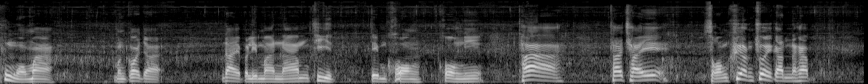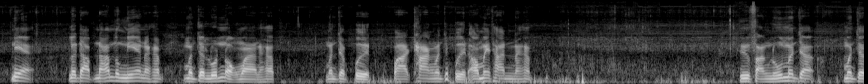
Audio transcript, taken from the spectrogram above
พุ่งออกมา มันก็จะได้ปริมาณน้ำที่เต็มคลองคลองนี้ ถ้าถ้าใช้สองเครื่องช่วยกันนะครับ เนี่ยระดับน้ำตรงนี้นะครับ มันจะล้นออกมานะครับ มันจะเปิดปากทางมันจะเปิดเอาไม่ทันนะครับ คือฝั่งนู้นมันจะมันจะ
